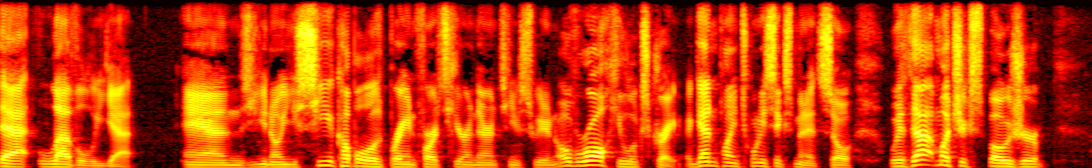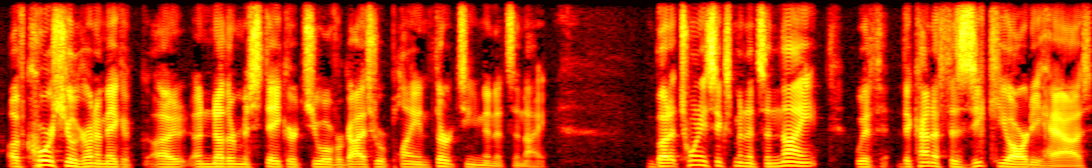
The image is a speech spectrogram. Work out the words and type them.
that level yet. And, you know, you see a couple of those brain farts here and there in Team Sweden. Overall, he looks great. Again, playing 26 minutes. So, with that much exposure, of course, you're going to make a, a, another mistake or two over guys who are playing 13 minutes a night. But at 26 minutes a night, with the kind of physique he already has,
